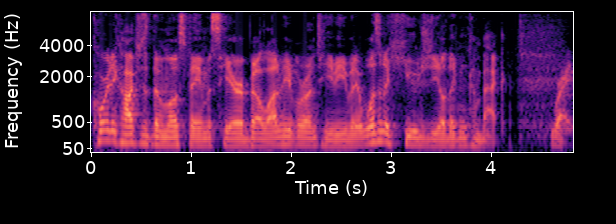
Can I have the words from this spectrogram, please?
Courteney Cox is the most famous here, but a lot of people are on TV, but it wasn't a huge deal. They can come back. right.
